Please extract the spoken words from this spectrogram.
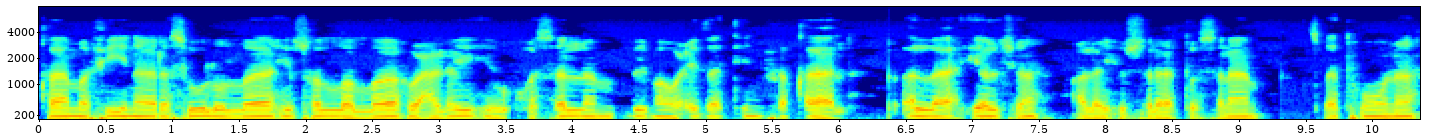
قام فينا رسول الله صلى الله عليه وسلم بموعظة فقال الله يلجأ عليه الصلاة والسلام. تبتهونا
